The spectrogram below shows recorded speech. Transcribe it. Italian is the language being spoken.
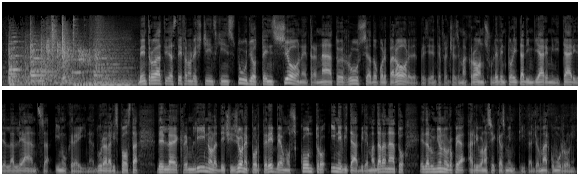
Bentrovati da Stefano Lescinski in studio. Tensione tra Nato e Russia dopo le parole del presidente francese Macron sull'eventualità di inviare militari dell'alleanza in Ucraina. Dura la risposta del Cremlino. La decisione porterebbe a uno scontro inevitabile, ma dalla Nato e dall'Unione Europea arriva una secca smentita. Gianmarco Murroni.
